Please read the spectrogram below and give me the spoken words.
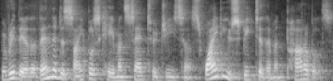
We read there that then the disciples came and said to Jesus, Why do you speak to them in parables?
